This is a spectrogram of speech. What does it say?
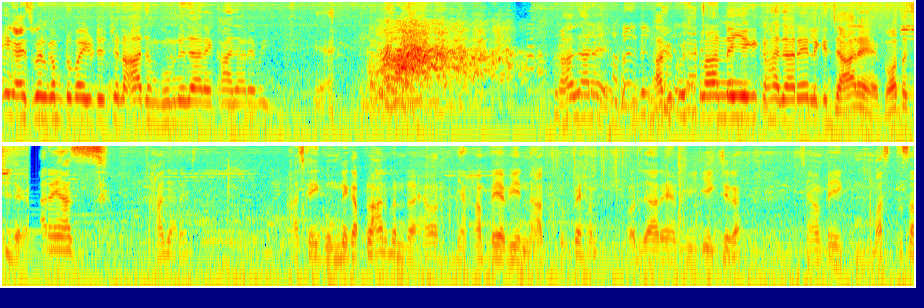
Hey guys welcome to my YouTube channel आज हम घूमने जा रहे हैं। कहाँ जा रहे हैं भाई? कहाँ जा रहे हैं? अभी कुछ प्लान नहीं है कि कहाँ जा रहे हैं, लेकिन जा रहे हैं। बहुत अच्छी जगह। अरे यहाँ कहाँ जा रहे हैं? आज कहीं घूमने का प्लान बन रहा है और यहाँ पे अभी नागपुर पे हम और जा रहे हैं अभी एक जगह। जहाँ पे एक मस्त सा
